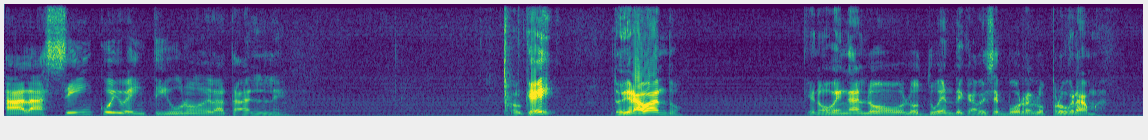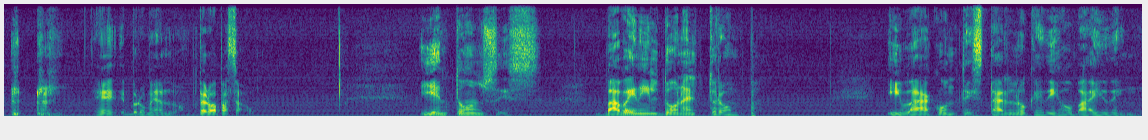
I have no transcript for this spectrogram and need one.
a las 5 y 21 de la tarde, ¿ok? Estoy grabando, que no vengan los, duendes que a veces borran los programas, eh, bromeando, pero ha pasado. Y entonces va a venir Donald Trump y va a contestar lo que dijo Biden.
